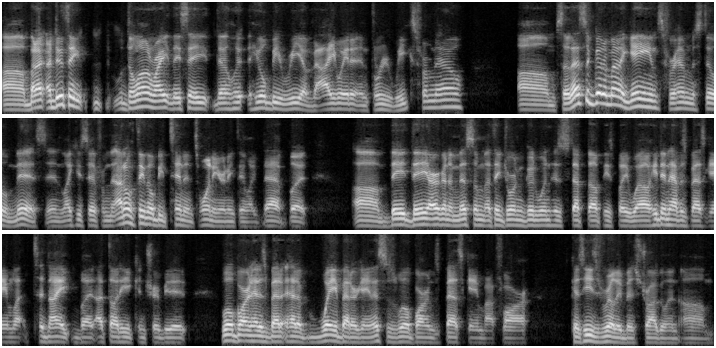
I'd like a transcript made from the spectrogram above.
Um, but I, I do think Delon Wright, they say that he'll be reevaluated in three weeks from now. Um, so that's a good amount of games for him to still miss. And like you said, from the, I don't think they'll be 10 and 20 or anything like that, but um, they they are going to miss him. I think Jordan Goodwin has stepped up. He's played well. He didn't have his best game tonight, but I thought he contributed. Will Barton had his better had a way better game. This is Will Barton's best game by far because he's really been struggling. Um,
